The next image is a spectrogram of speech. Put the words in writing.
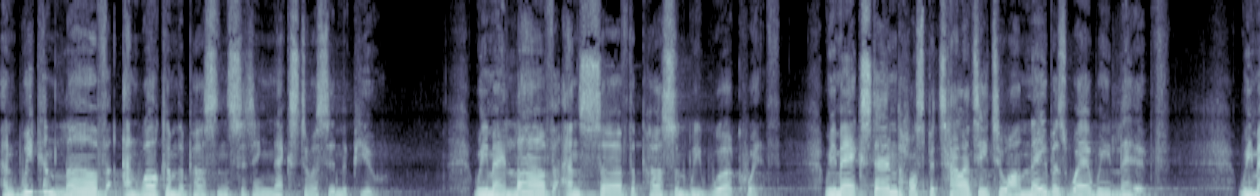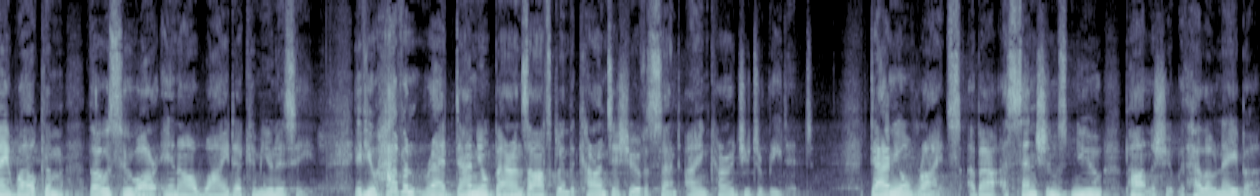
And we can love and welcome the person sitting next to us in the pew. We may love and serve the person we work with we may extend hospitality to our neighbors where we live. We may welcome those who are in our wider community. If you haven't read Daniel Barron's article in the current issue of Ascent, I encourage you to read it. Daniel writes about Ascension's new partnership with Hello Neighbor,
